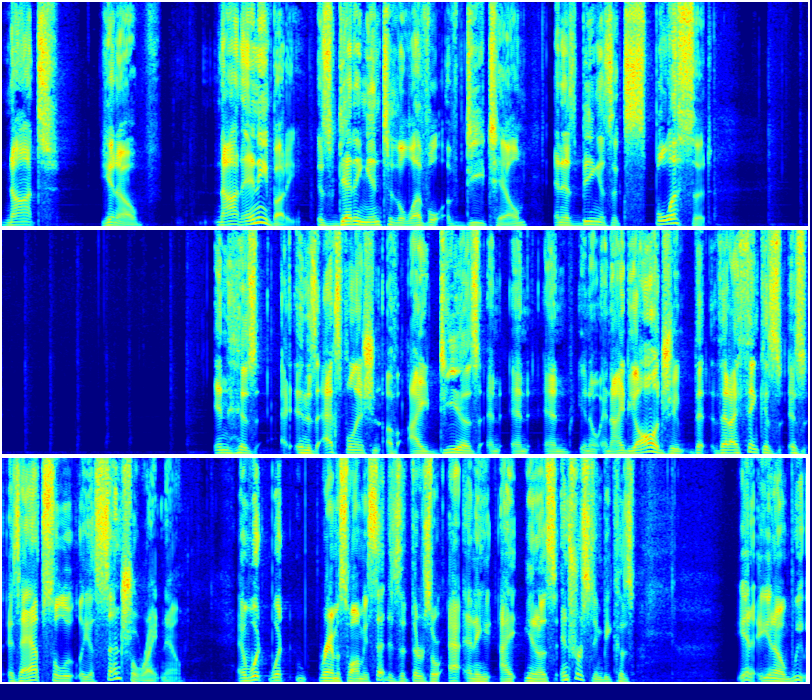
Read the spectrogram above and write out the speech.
not, you know, not anybody is getting into the level of detail and is being as explicit in his in his explanation of ideas and and and you know an ideology that that I think is is is absolutely essential right now. And what what Ramaswamy said is that there's a and he, I you know it's interesting because you know you know we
